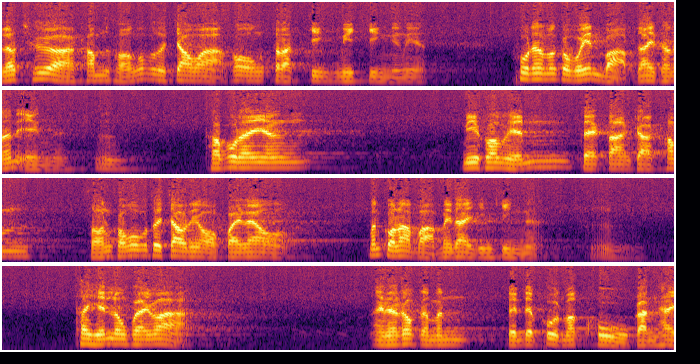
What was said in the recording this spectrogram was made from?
แล้วเชื่อคำสอนของพระพุทธเจ้าว่า พระองค์ตรัสจริงมีจริงอย่างนี้ผู้นั้นมันก็เว้นบาปได้เท่านั้นเองนะถ้าผู้ใดยังมีความเห็นแตกต่างจากคำสอนของพระพุทธเจ้านี่ออกไปแล้ว มันก็ละบาปไม่ได้จริงๆนะอืม ถ้าเห็นลงไปว่า ไอ้นรกน่มันเป็นแต่พูดมาขู่กันให้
